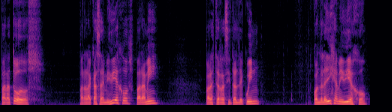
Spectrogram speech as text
para todos, para la casa de mis viejos, para mí, para este recital de Queen. Cuando le dije a mi viejo,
